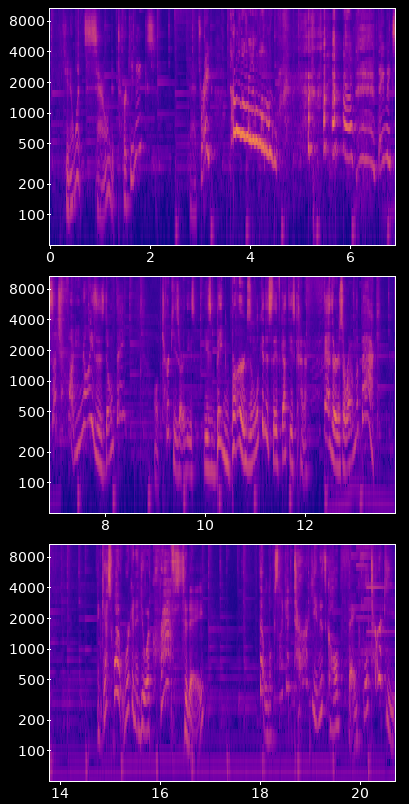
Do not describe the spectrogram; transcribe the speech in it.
Do you know what sound a turkey makes? That's right. they make such funny noises, don't they? Well, turkeys are these, these big birds, and look at this, they've got these kind of feathers around the back. And guess what? We're gonna do a craft today that looks like a turkey, and it's called Thankful Turkey.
